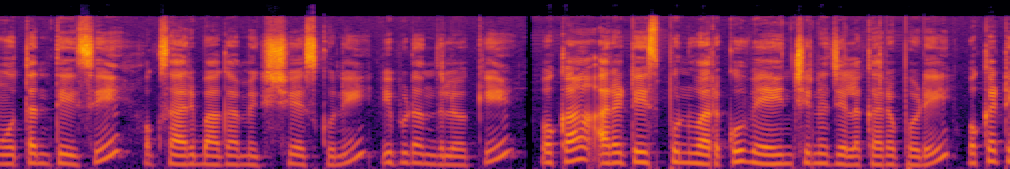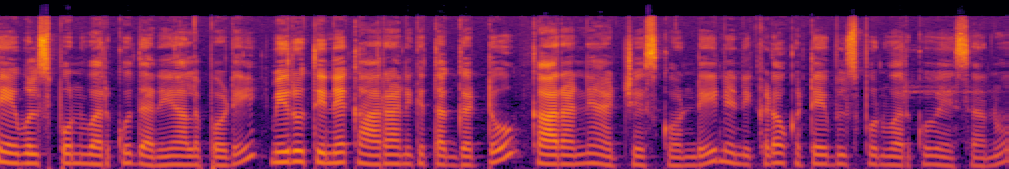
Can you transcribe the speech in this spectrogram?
మూతను తీసి ఒకసారి బాగా మిక్స్ చేసుకుని ఇప్పుడు అందులోకి ఒక అర టీ స్పూన్ వరకు వేయించిన జీలకర్ర పొడి ఒక టేబుల్ స్పూన్ వరకు ధనియాల పొడి. మీరు తినే కారానికి తగ్గట్టు కారాన్ని యాడ్ చేసుకోండి. నేను ఇక్కడ ఒక టేబుల్ స్పూన్ వరకు వేసాను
